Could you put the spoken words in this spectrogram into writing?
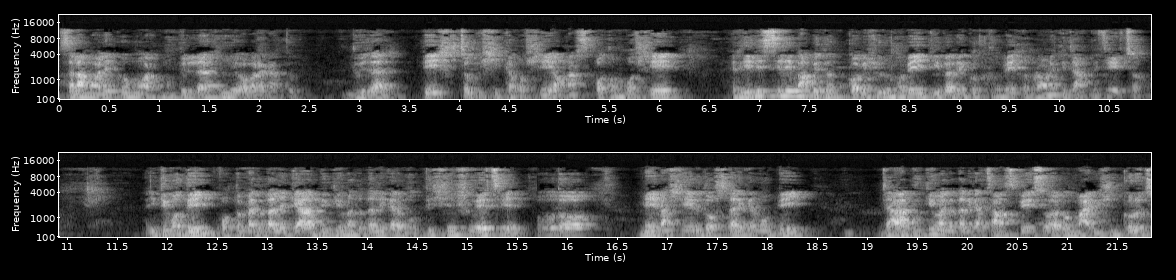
আসসালামু আলাইকুম আহমতুল্লাহি ওবারাকাতু দুই হাজার তেইশ চব্বিশ শিক্ষাবর্ষে, অনার্স প্রথম বর্ষে রিলিজ স্লিপ আবেদন কবে শুরু হবে, কীভাবে করতে হবে, তোমরা অনেকে জানতে চেয়েছ। ইতিমধ্যেই প্রথম মেধা তালিকা দ্বিতীয় মেধা তালিকার ভর্তি শেষ হয়েছে। তো মে মাসের দশ তারিখের মধ্যেই যারা দ্বিতীয় মেধা তালিকা চান্স পেয়েছ এবং মাইগ্রেশন করেছ,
